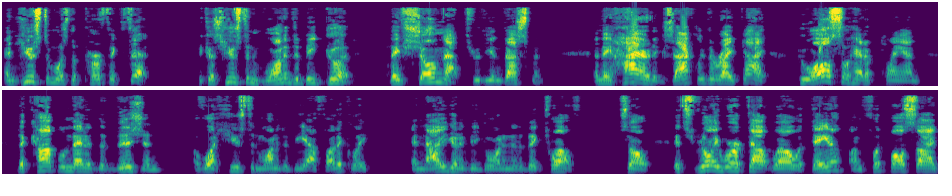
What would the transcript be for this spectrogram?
And Houston was the perfect fit because Houston wanted to be good. They've shown that through the investment and they hired exactly the right guy who also had a plan that complemented the vision of what Houston wanted to be athletically. And now you're going to be going into the Big 12. So it's really worked out well with Dana on the football side,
